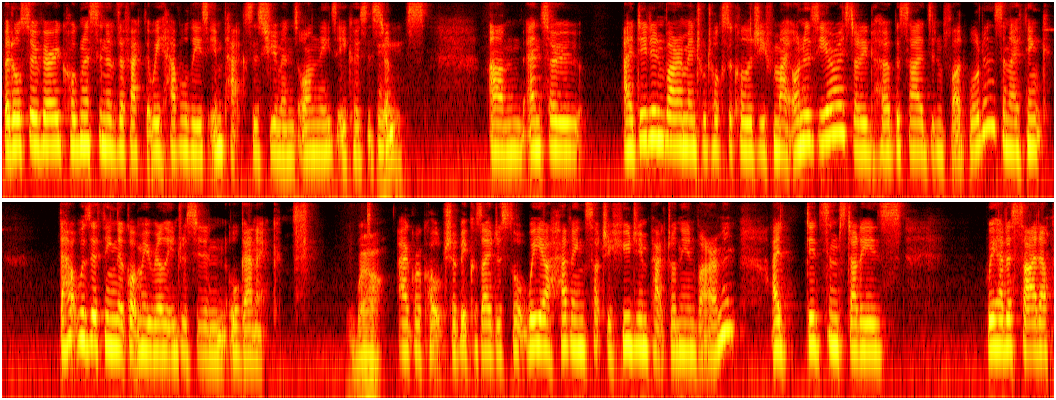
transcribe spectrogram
but also very cognizant of the fact that we have all these impacts as humans on these ecosystems. Mm. Um, and so I did environmental toxicology for my honours year. I studied herbicides in floodwaters, and I think that was a thing that got me really interested in organic Wow. agriculture because I just thought we are having such a huge impact on the environment. I did some studies. We had a site up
